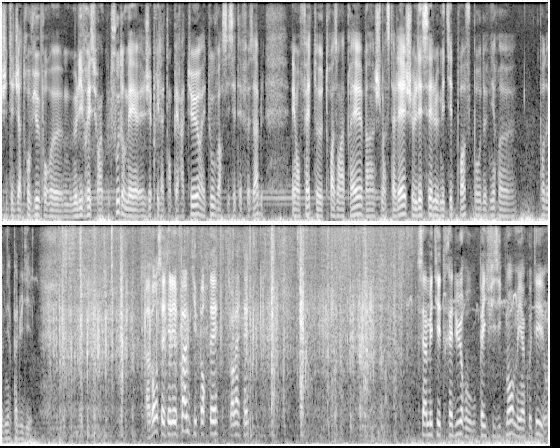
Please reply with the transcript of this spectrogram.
j'étais déjà trop vieux pour me livrer sur un coup de foudre, mais j'ai pris la température et tout, voir si c'était faisable. Et en fait, trois ans après, ben, je m'installais, je laissais le métier de prof pour devenir, pour devenir paludier. Avant, c'était les femmes qui portaient sur la tête. C'est un métier très dur où on paye physiquement, mais il y a un côté où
